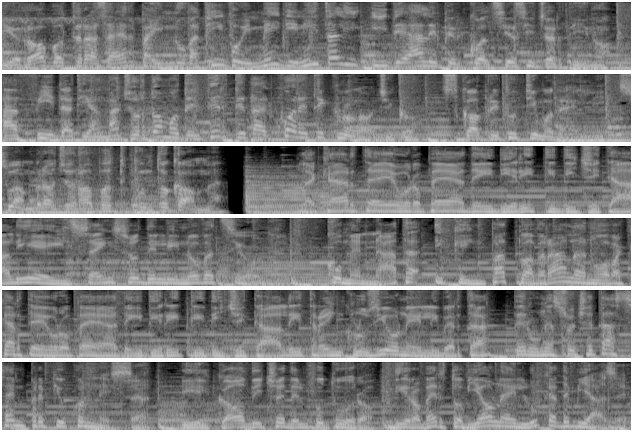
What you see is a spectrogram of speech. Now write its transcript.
Il robot rasaerba innovativo in Made in Italy ideale per qualsiasi giardino. Affidati al maggiordomo del verde dal cuore tecnologico. Scopri tutti i modelli su ambrogiorobot.com. La Carta europea dei diritti digitali e il senso dell'innovazione. Come è nata e che impatto avrà la nuova Carta europea dei diritti digitali tra inclusione e libertà per una società sempre più connessa. Il codice del futuro di Roberto Viola e Luca De Biase.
